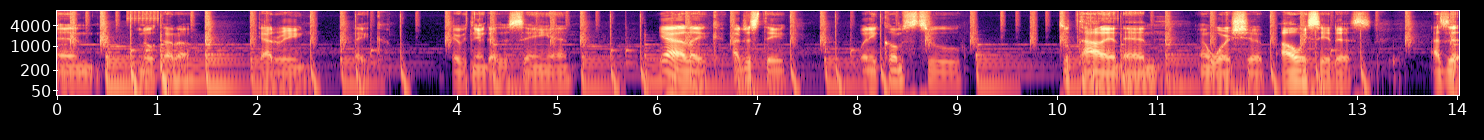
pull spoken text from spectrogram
and you know kind of gathering like everything you guys are saying and yeah like I just think when it comes to to talent and and worship I always say this as a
